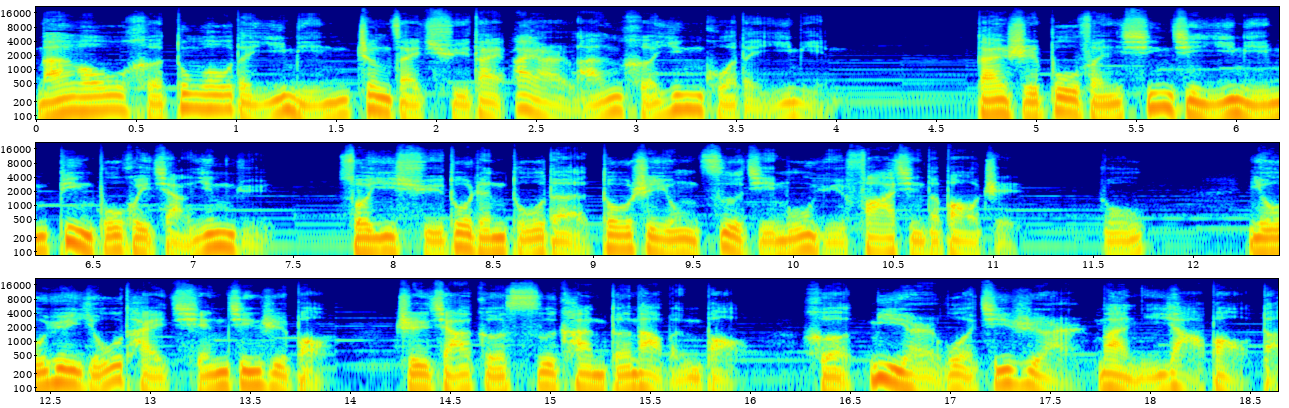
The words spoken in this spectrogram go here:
南欧和东欧的移民正在取代爱尔兰和英国的移民，但是部分新晋移民并不会讲英语，所以许多人读的都是用自己母语发行的报纸，如《纽约犹太前进日报》《芝加哥斯堪德纳文报》和《密尔沃基日耳曼尼亚报》等。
